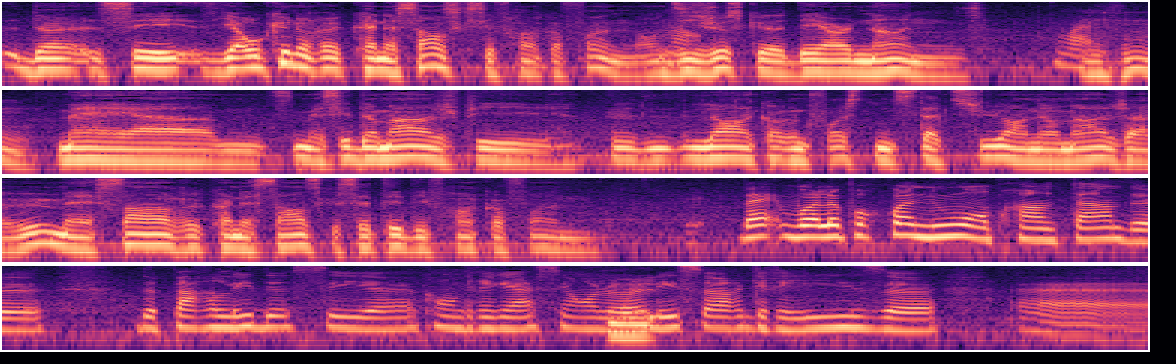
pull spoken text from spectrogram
il n'y a aucune reconnaissance que c'est francophone. On Non. dit juste que they are nuns. Ouais. Mais, euh, mais c'est dommage. Puis là, encore une fois, c'est une statue en hommage à eux, mais sans reconnaissance que c'était des francophones. Ben, voilà pourquoi nous, on prend le temps de, de parler de ces euh, congrégations-là, Oui. les Sœurs Grises, euh, euh,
